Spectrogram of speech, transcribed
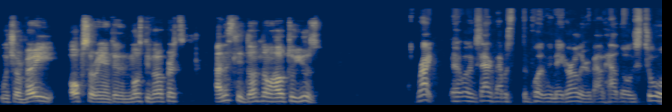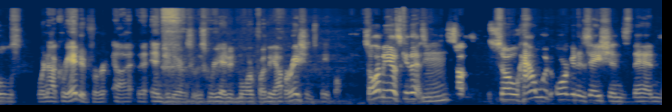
which are very ops oriented and most developers honestly don't know how to use. Right. Well, exactly. That was the point we made earlier about how those tools were not created for uh, engineers. It was created more for the operations people. So let me ask you this: mm-hmm. so, so how would organizations then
